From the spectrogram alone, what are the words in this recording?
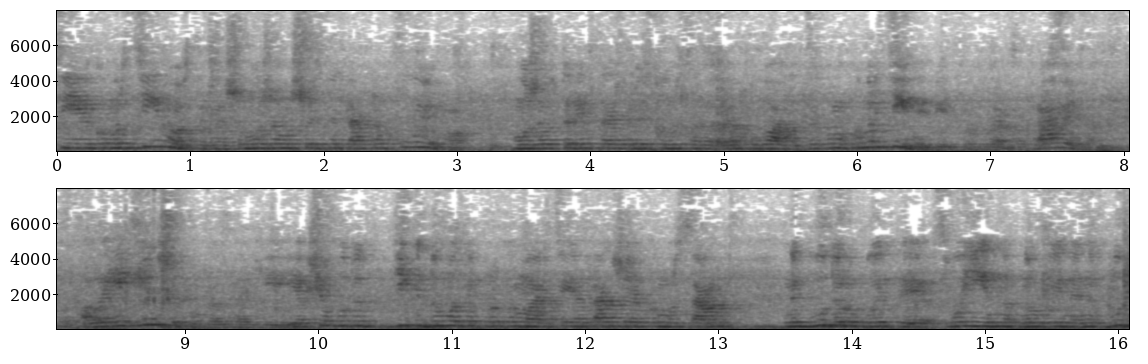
цієї комерційної сторони, що може ми щось не так рахуємо, може авторитет ресурсу рахувати. Це комерційний бік проблеми, правильно? Але є інші показники. І якщо буду тільки думати про комерцію, я так же як комерсант не буду робити свої новини, не буду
